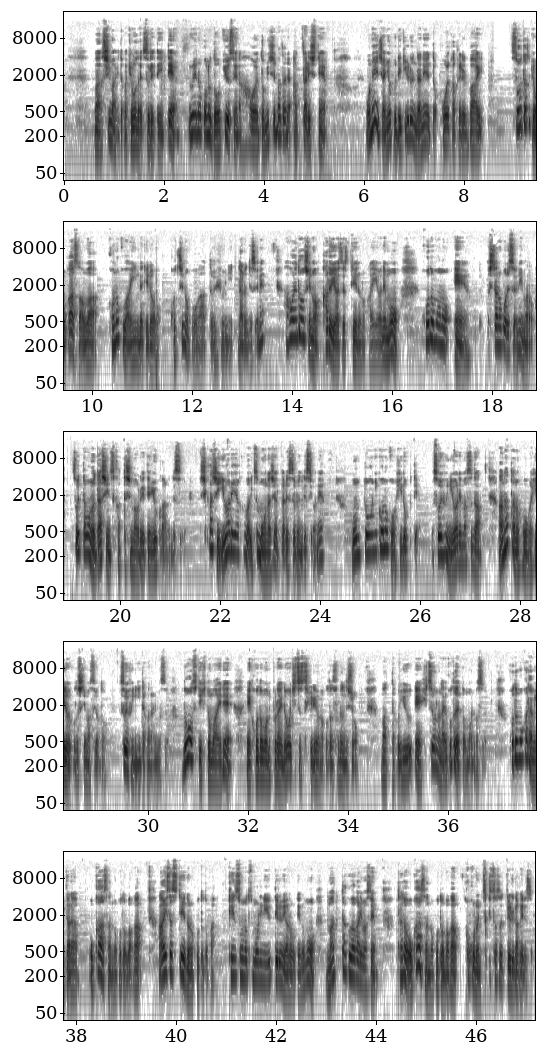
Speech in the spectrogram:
まあ、姉妹とか兄弟連れていて、上の子の同級生の母親と道端で会ったりして、お姉ちゃんよくできるんだね、と声かける場合、そういった時お母さんは、この子はいいんだけど、こっちの子が、という風になるんですよね。母親同士の軽い挨拶程度の会話でも、子供の、えー、下の子ですよね、今の。そういったものを出しに使ってしまう例点よくあるんです。しかし、言われ役はいつも同じやったりするんですよね。本当にこの子はひどくて、そういう風に言われますが、あなたの方がひどいことしてますよと。そういうふうに言いたくなります。どうして人前で、えー、子供のプライドを傷つけるようなことをするんでしょう全く言う、えー、必要のないことだと思います。子供から見たら、お母さんの言葉が、挨拶程度のこととか、謙遜のつもりに言ってるんやろうけども、全くわかりません。ただお母さんの言葉が心に突き刺さっているだけです。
